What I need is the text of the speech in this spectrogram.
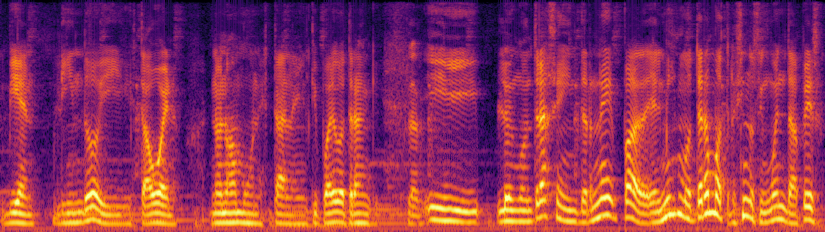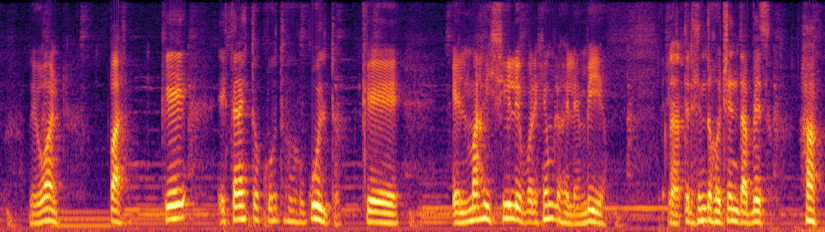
Bien, lindo y está bueno. No nos vamos a un Stanley, tipo algo tranqui. Claro. Y lo encontrás en internet, pa, el mismo termo 350 pesos de One. Pa, que están estos costos ocultos. Que el más visible, por ejemplo, es el envío. Claro. 380 pesos. Ja,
